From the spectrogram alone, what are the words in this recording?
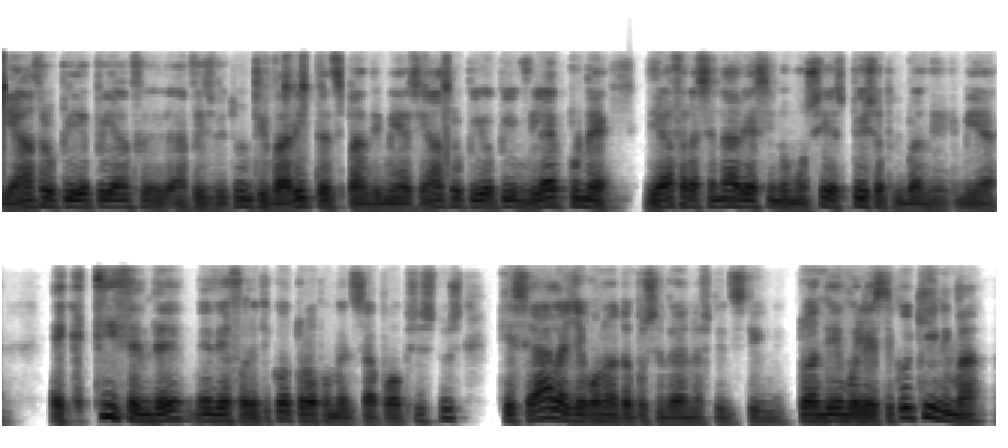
οι άνθρωποι οι οποίοι αμφισβητούν τη βαρύτητα της πανδημίας, οι άνθρωποι οι οποίοι βλέπουν διάφορα σενάρια συνωμοσία πίσω από την πανδημία, εκτίθενται με διαφορετικό τρόπο με τις απόψεις τους και σε άλλα γεγονότα που συμβαίνουν αυτή τη στιγμή. Το αντιεμβολιαστικό κίνημα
